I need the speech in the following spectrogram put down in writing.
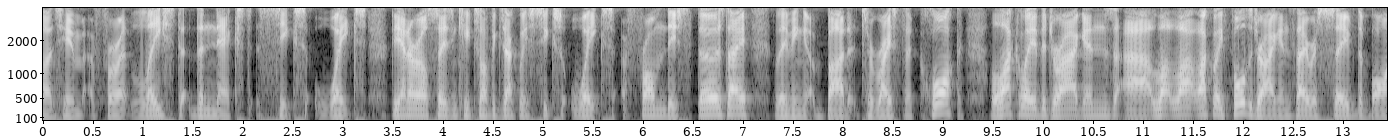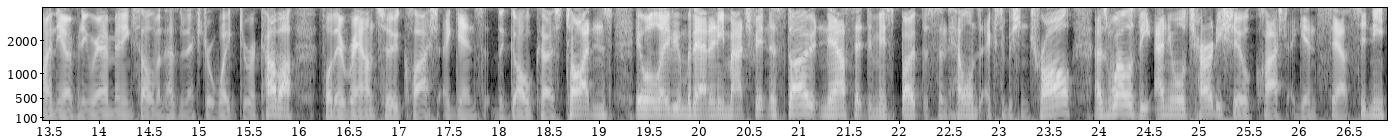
sidelines him for at least the next six weeks. The NRL season kicks off exactly six weeks from this Thursday, leaving Bud to race the clock. Luckily, the Dragons, uh, lu- lu- luckily for the Dragons, they received the bye in the opening round, meaning Sullivan has an extra week to recover for their round two clash against the Gold Coast Titans. It will leave him without any match fitness, though, now set to miss both the St Helens exhibition trial as well as the annual Charity Shield clash against South Sydney.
